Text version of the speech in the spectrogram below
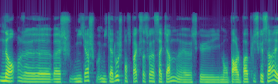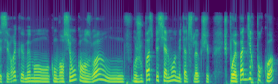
Non, je, bah, je, Mika, je, Mikado, je pense pas que ça soit sa cam, euh, parce qu'il m'en parle pas plus que ça. Et c'est vrai que même en convention, quand on se voit, on, on joue pas spécialement à Metal Slug. Je, je pourrais pas te dire pourquoi,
